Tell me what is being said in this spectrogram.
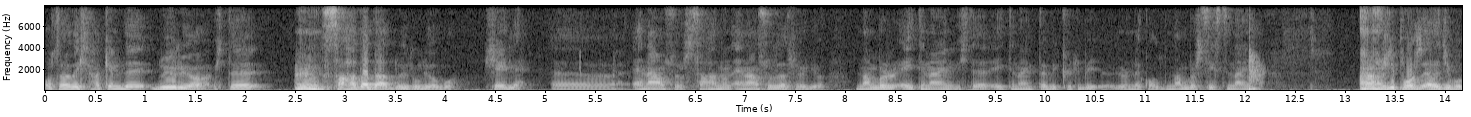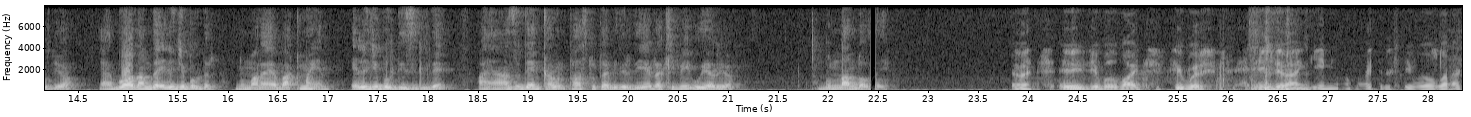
o sırada işte hakem de duyuruyor. İşte sahada da duyuruluyor bu. Şeyle e, announcer, sahanın announcer'ı da söylüyor. Number 89 işte 89 tabii kötü bir örnek oldu. Number 69 reports eligible diyor. Yani bu adam da eligible'dır. Numaraya bakmayın. Eligible dizildi. Ayağınızı denk alın pas tutabilir diye rakibi uyarıyor. Bundan dolayı. Evet, eligible wide receiver, eldiven giymeyen wide receiver olarak.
